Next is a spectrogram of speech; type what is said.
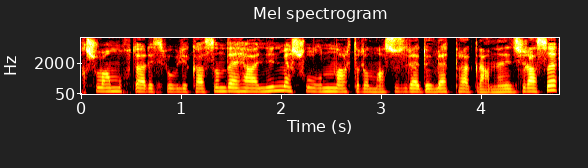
Naxçıvan Muxtar Respublikasında əhalinin məşğulluğunun artırılması üzrə dövlət proqramının icrası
